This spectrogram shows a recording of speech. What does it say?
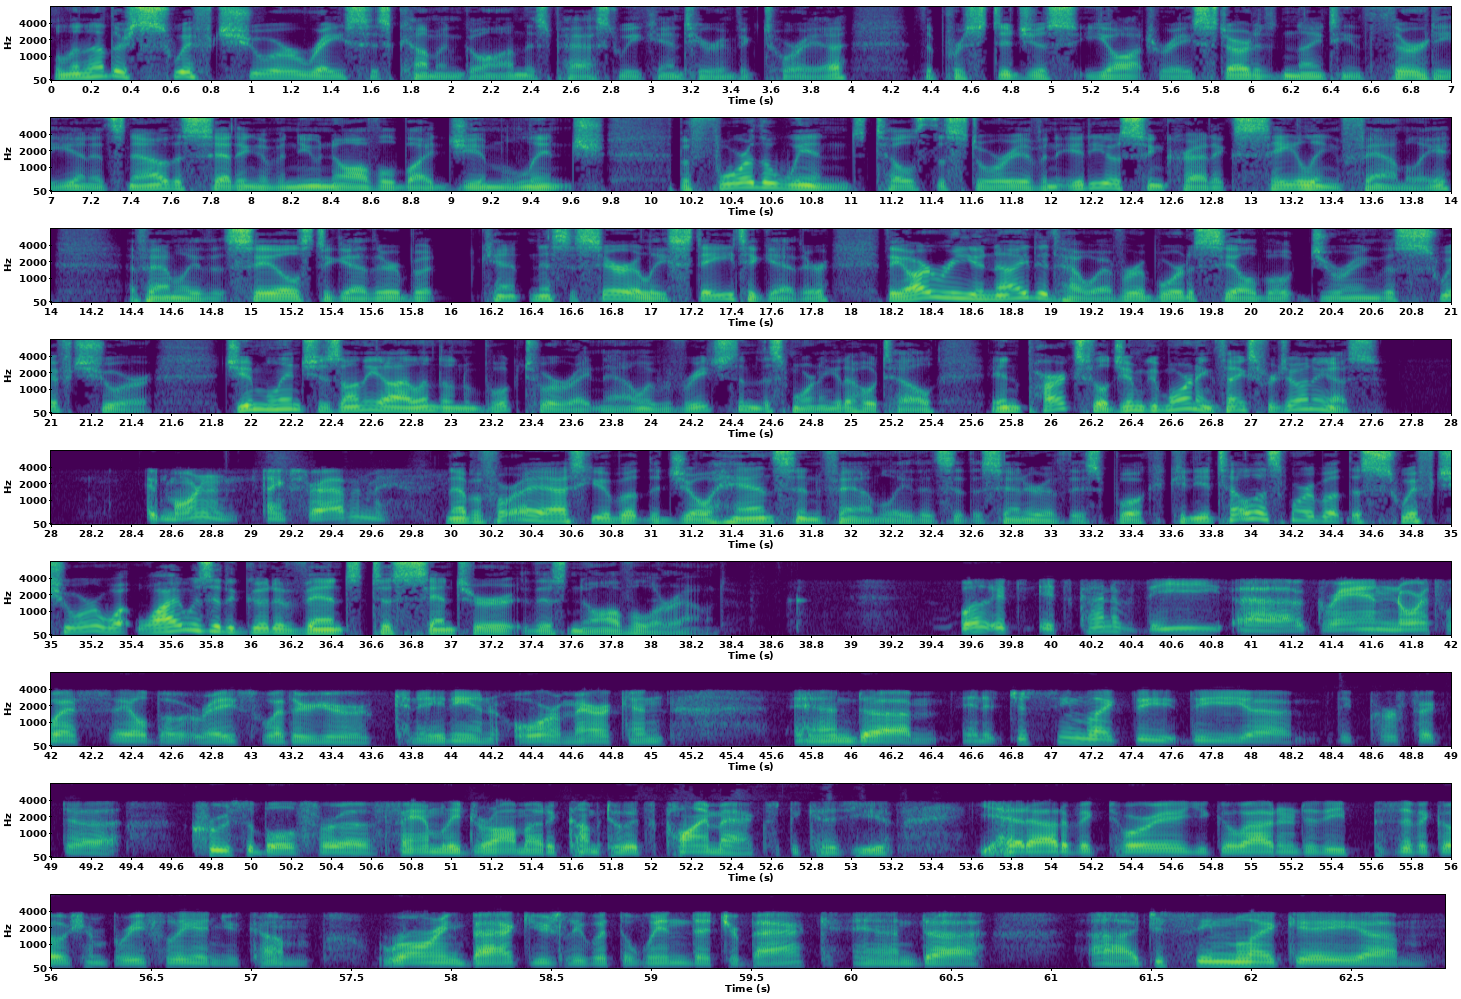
Well, another Swiftsure race has come and gone this past weekend here in Victoria. The prestigious yacht race started in 1930, and it's now the setting of a new novel by Jim Lynch. Before the Wind tells the story of an idiosyncratic sailing family, a family that sails together but can't necessarily stay together. They are reunited, however, aboard a sailboat during the Swiftsure. Jim Lynch is on the island on a book tour right now, and we've reached him this morning at a hotel in Parksville. Jim, good morning. Thanks for joining us. Good morning. Thanks for having me. Now, before I ask you about the Johansen family that's at the center of this book, can you tell us more about the Swiftsure? Why was it a good event to center this novel around? Well, it's it's kind of the uh, Grand Northwest sailboat race, whether you're Canadian or American, and um, and it just seemed like the the uh, the perfect uh, crucible for a family drama to come to its climax because you you head out of Victoria, you go out into the Pacific Ocean briefly, and you come roaring back, usually with the wind at your back, and uh, uh, it just seemed like a um,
